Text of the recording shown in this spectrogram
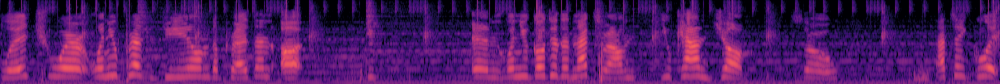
glitch where when you press G on the present, uh, you, and when you go to the next round, you can't jump. So that's a glitch.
